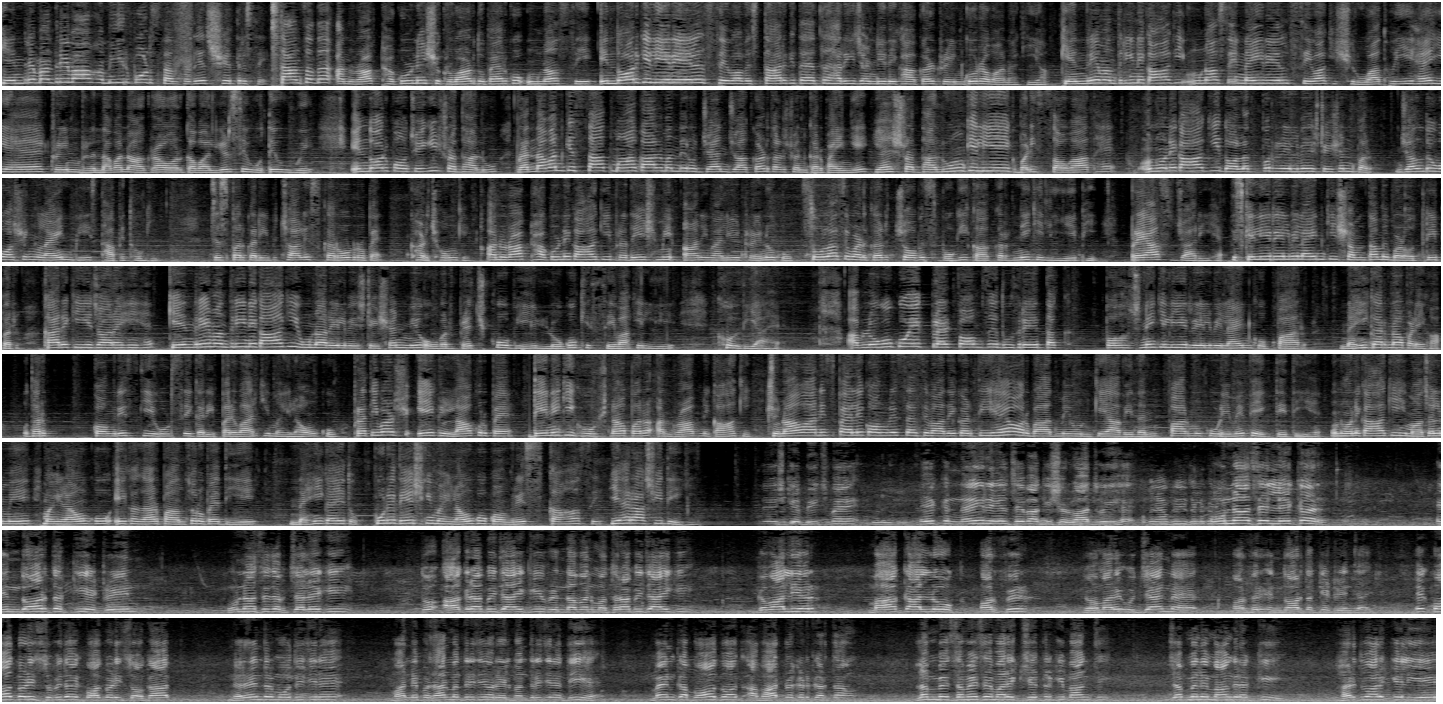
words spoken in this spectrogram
केंद्रीय मंत्री व हमीरपुर संसदीय क्षेत्र से सांसद अनुराग ठाकुर ने शुक्रवार दोपहर को ऊना से इंदौर के लिए रेल सेवा विस्तार के तहत हरी झंडी दिखाकर ट्रेन को रवाना किया। केंद्रीय मंत्री ने कहा कि ऊना से नई रेल सेवा की शुरुआत हुई है। यह ट्रेन वृंदावन, आगरा और ग्वालियर से होते हुए इंदौर पहुंचेगी। श्रद्धालु वृंदावन के साथ महाकाल मंदिर उज्जैन जाकर दर्शन कर पाएँगे। यह श्रद्धालुओं के लिए एक बड़ी सौगात है। उन्होंने कहा कि दौलतपुर रेलवे स्टेशन पर जल्द वॉशिंग लाइन भी स्थापित होगी, जिस पर करीब 40 करोड़ रुपए खर्च होंगे। अनुराग ठाकुर ने कहा कि प्रदेश में आने वाली ट्रेनों को 16 से बढ़कर 24 बोगी का करने के लिए भी प्रयास जारी है। इसके लिए रेलवे लाइन की क्षमता में बढ़ोतरी पर कार्य किए जा रहे हैं। केंद्रीय मंत्री ने कहा कि ऊना रेलवे स्टेशन में ओवरब्रिज को भी लोगों की सेवा के लिए खोल दिया है। अब लोगों को एक प्लेटफॉर्म से दूसरे तक पहुँचने के लिए रेलवे लाइन को पार नहीं करना पड़ेगा। उधर कांग्रेस की ओर से गरीब परिवार की महिलाओं को प्रतिवर्ष एक लाख रुपए देने की घोषणा पर अनुराग ने कहा कि चुनाव आने से पहले कांग्रेस ऐसे वादे करती है और बाद में उनके आवेदन फार्म कूड़े में फेंक देती है। उन्होंने कहा कि हिमाचल में महिलाओं को एक हज़ार पाँच सौ रूपए दिए नहीं गए तो पूरे देश की महिलाओं को कांग्रेस कहाँ से यह राशि देगी? देश के बीच में एक नई रेल सेवा की शुरुआत हुई है। ऊना से लेकर इंदौर तक की ये ट्रेन ऊना से जब चलेगी तो आगरा भी जाएगी, वृंदावन मथुरा भी जाएगी। ग्वालियर, महाकाल लोक और फिर जो हमारे उज्जैन में है और फिर इंदौर तक की ट्रेन जाएगी। एक बहुत बड़ी सुविधा, एक बहुत बड़ी सौगात नरेंद्र मोदी जी ने, माननीय प्रधानमंत्री जी और रेल मंत्री जी ने दी है। मैं इनका बहुत बहुत आभार प्रकट करता हूँ। लंबे समय से हमारे क्षेत्र की मांग थी। जब मैंने मांग रखी हरिद्वार के लिए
